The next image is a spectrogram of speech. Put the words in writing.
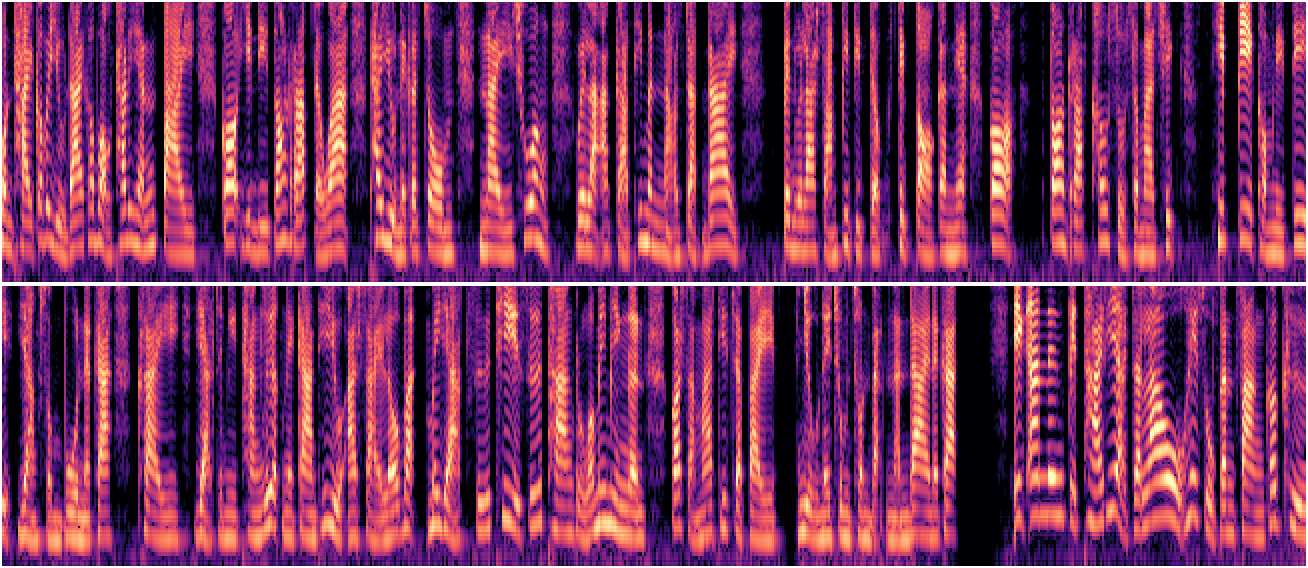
คนไทยก็ไปอยู่ได้เขาบอกถ้าดิฉันไป ก็ยินดีต้อนรับ แต่ว่าถ้าอยู่ในกระโจมในช่วงเวลาอากาศที่มันหนาวจัดได้ เป็นเวลา 3 ปีติดต่อติดต่อกันเนี่ยก็ต้อนรับเข้าสู่สมาชิก ฮิปปี้ community อย่างสมบูรณ์นะคะ ใครอยากจะมีทางเลือกในการที่อยู่อาศัยแล้วไม่อยากซื้อที่ซื้อทางหรือว่าไม่มีเงิน ก็สามารถที่จะไปอยู่ในชุมชนแบบนั้นได้นะคะอีกอันนึงปิดท้ายที่อยากจะเล่าให้สู่กันฟังก็คือ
